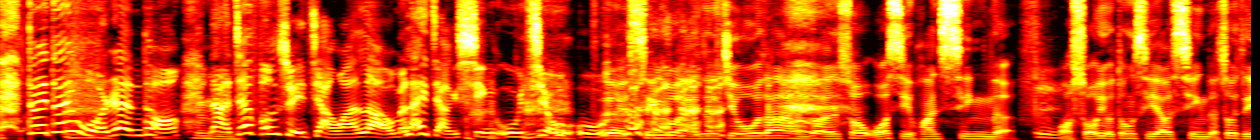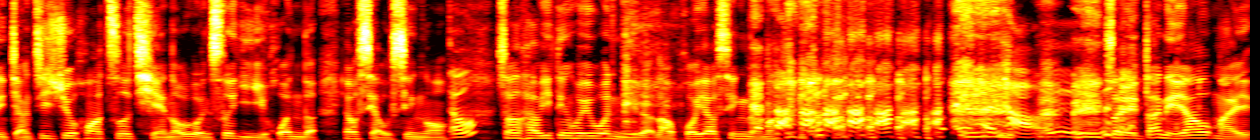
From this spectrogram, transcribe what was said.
对对，我认同。那这风水讲完了，我们来讲新屋旧屋。对，新屋还是旧屋？当然，很多人说我喜欢新的，嗯我所有东西要新的。所以你讲这句话之前哦，如果你是已婚的，要小心哦。哦所以他一定会问你的，老婆要新的吗？很好，嗯，所以当你要买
